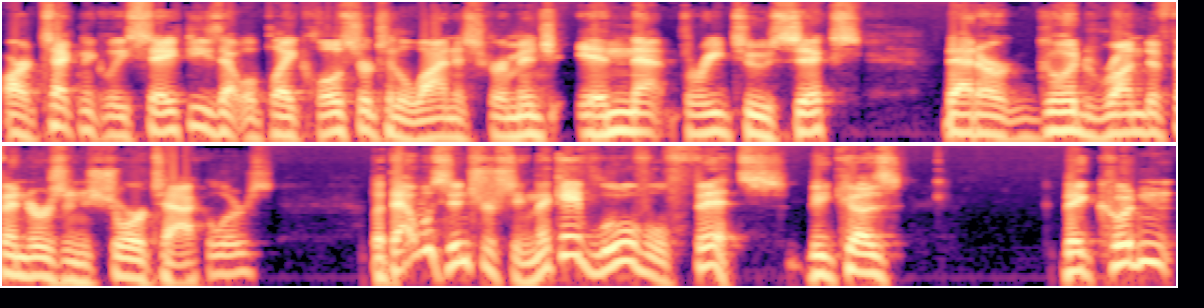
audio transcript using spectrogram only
are technically safeties that will play closer to the line of scrimmage in that 3 2 6 that are good run defenders and sure tacklers. But that was interesting. That gave Louisville fits because they couldn't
